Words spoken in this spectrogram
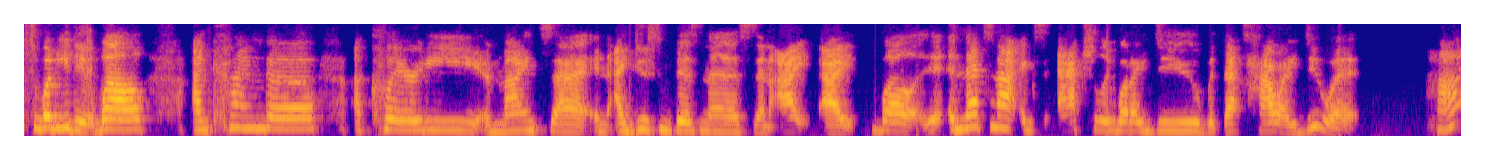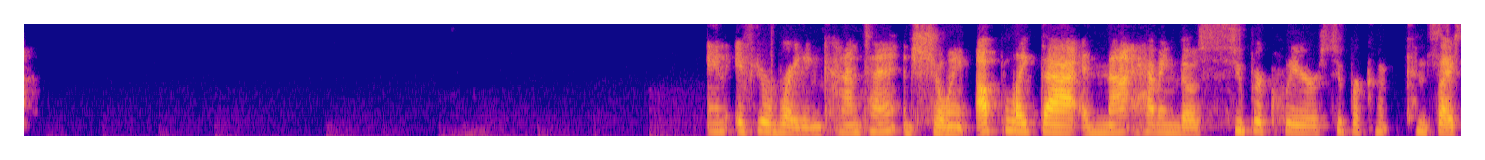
so what do you do? Well i'm kind of a clarity and mindset and i do some business and i i well and that's not ex- actually what i do but that's how i do it. Huh? And if you're writing content and showing up like that and not having those super clear super con- concise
